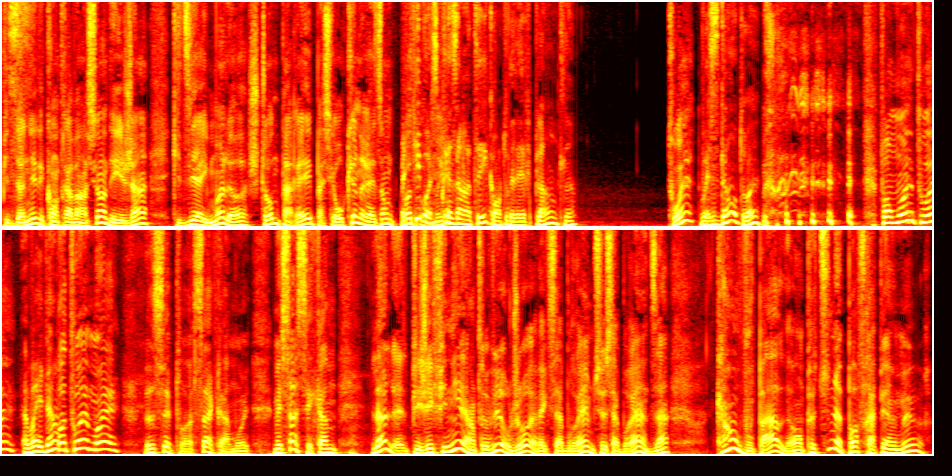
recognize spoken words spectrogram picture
Puis donner des contraventions à des gens qui disent hey moi là je tourne pareil parce qu'il n'y a aucune raison de Mais pas qui va se présenter contre Valérie Plante là? Toi? Vas-y donc, toi. pas moi, toi. Ah, donc. Pas toi, moi. Je sais pas, sacre à moi. Mais ça, c'est comme... Là, puis j'ai fini l'entrevue l'autre jour avec Sabourin, M. Sabourin, en disant, quand on vous parle, on peut-tu ne pas frapper un mur?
